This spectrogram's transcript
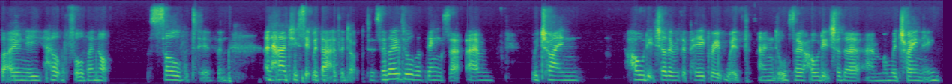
but only helpful. They're not solvative. And and how do you sit with that as a doctor? So those are all the things that um, we try and hold each other as a peer group with, and also hold each other um, when we're training,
